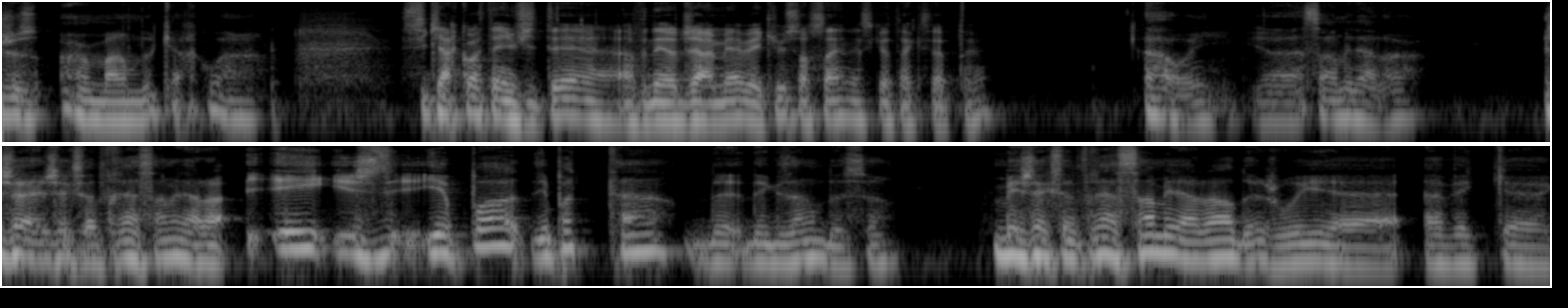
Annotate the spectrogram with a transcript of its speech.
juste un membre de Carquois. là. Si Carquois t'invitait à venir jammer avec eux sur scène, est-ce que tu accepterais? Ah oui, à 100 000 à l'heure. J'a- J'accepterais à 100 000 à l'heure. Et il n'y a, pas- y a pas tant de- d'exemples de, ça. Mais j'accepterais à 100 000 à l'heure de jouer euh, avec euh,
